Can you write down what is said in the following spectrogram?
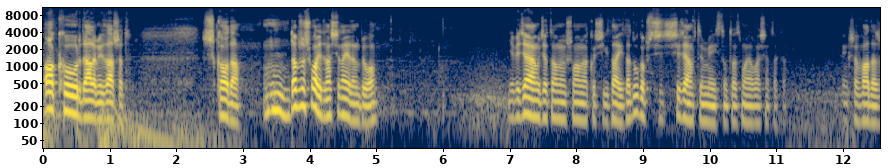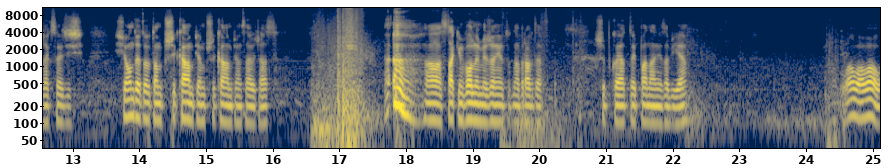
O kurde, ale mnie zaszedł. Szkoda. Dobrze szło, 11 na 1 było. Nie wiedziałem, gdzie tam już mam jakoś ich zajść. Za długo siedziałem w tym miejscu, to jest moja właśnie taka większa wada, że jak sobie gdzieś siądę, to tam przykampiam, przykampiam cały czas. O, z takim wolnym mierzeniem to naprawdę szybko ja tutaj pana nie zabiję. Wow, wow, wow.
